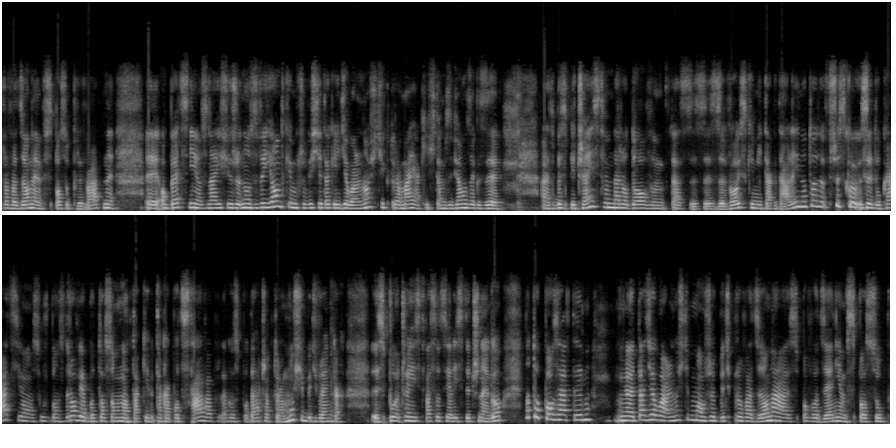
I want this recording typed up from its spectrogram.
prowadzone w sposób prywatny. Y, obecnie uznaje się, że no z wyjątkiem oczywiście takiej działalności, która ma jakiś tam związek z, z bezpieczeństwem narodowym, z, z, z wojskiem i tak dalej, no to wszystko z edukacją, służbą zdrowia, bo to są no, takie, taka podstawa prawda, gospodarcza, która musi być w rękach y, społeczeństwa socjalistycznego, no to poza tym ta działalność może być prowadzona z powodzeniem w sposób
